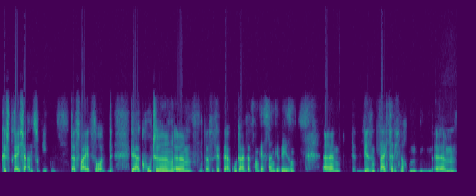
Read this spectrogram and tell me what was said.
Gespräche anzubieten. Das war jetzt so der akute, ähm, das ist jetzt der akute Einsatz von gestern gewesen. Ähm, wir sind gleichzeitig noch ähm,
